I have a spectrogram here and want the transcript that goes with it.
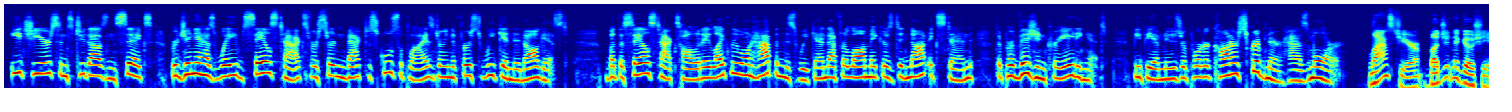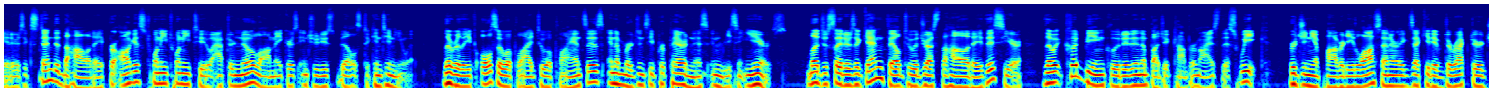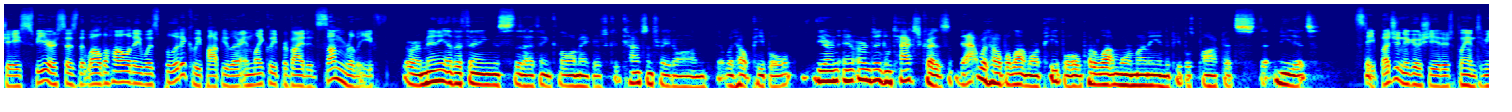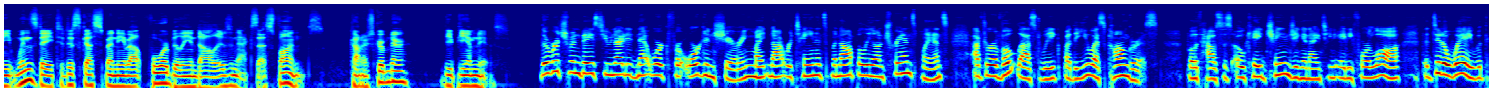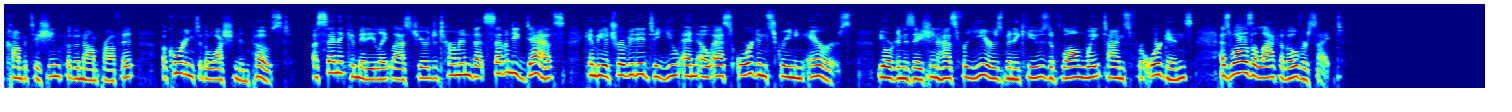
Each year since 2006, Virginia has waived sales tax for certain back to school supplies during the first weekend in August. But the sales tax holiday likely won't happen this weekend after lawmakers did not extend the provision creating it. VPM News reporter Connor Scribner has more. Last year, budget negotiators extended the holiday for August 2022 after no lawmakers introduced bills to continue it. The relief also applied to appliances and emergency preparedness in recent years. Legislators again failed to address the holiday this year, though it could be included in a budget compromise this week. Virginia Poverty Law Center Executive Director Jay Speer says that while the holiday was politically popular and likely provided some relief, there are many other things that I think lawmakers could concentrate on that would help people. The earned, income tax credits, that would help a lot more people, put a lot more money into people's pockets that need it. State budget negotiators plan to meet Wednesday to discuss spending about $4 billion in excess funds. Connor Scribner, VPM News. The Richmond based United Network for Organ Sharing might not retain its monopoly on transplants after a vote last week by the U.S. Congress. Both houses okayed changing a 1984 law that did away with the competition for the nonprofit, according to the Washington Post. A Senate committee late last year determined that 70 deaths can be attributed to UNOS organ screening errors. The organization has for years been accused of long wait times for organs, as well as a lack of oversight.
